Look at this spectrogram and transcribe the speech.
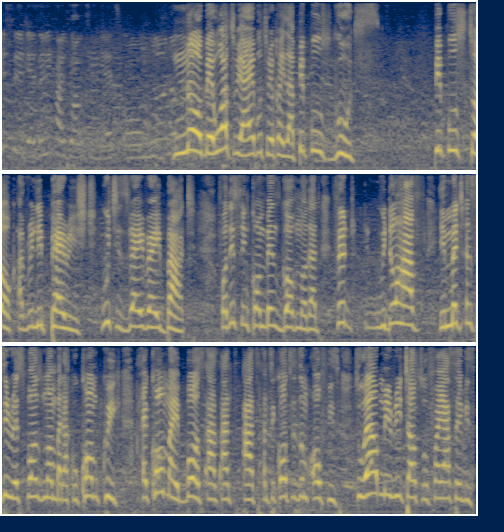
You say there's any casualty yet or no? No, but what we are able to record is that people's goods, people's stock have really perished, which is very, very bad for this incumbent governor. That we don't have emergency response number that could come quick. I called my boss at, at, at anti-cultism office to help me reach out to fire service.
